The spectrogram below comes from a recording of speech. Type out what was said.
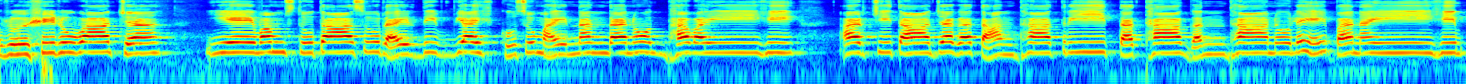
ऋषिरुवाच। एवं स्तुतासुरैर्दिव्यैः कुसुमैर्नन्दनोद्भवैः। अर्चिता जगतां धात्री तथा गन्धानुलेपनैः।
